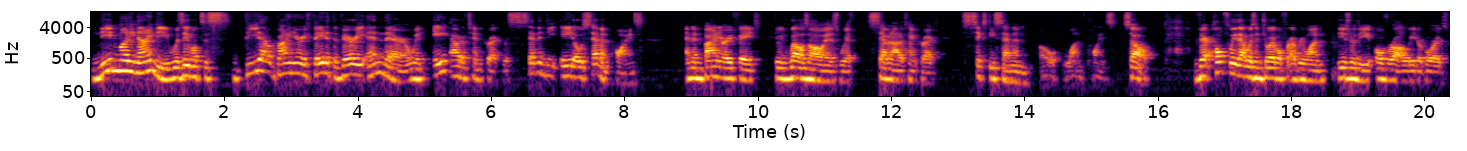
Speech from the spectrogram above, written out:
Need Money 90 was able to s- beat out Binary Fate at the very end there with 8 out of 10 correct with 7,807 points. And then Binary Fate doing well as always with 7 out of 10 correct, 6,701 points. So very, hopefully that was enjoyable for everyone. These are the overall leaderboards,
